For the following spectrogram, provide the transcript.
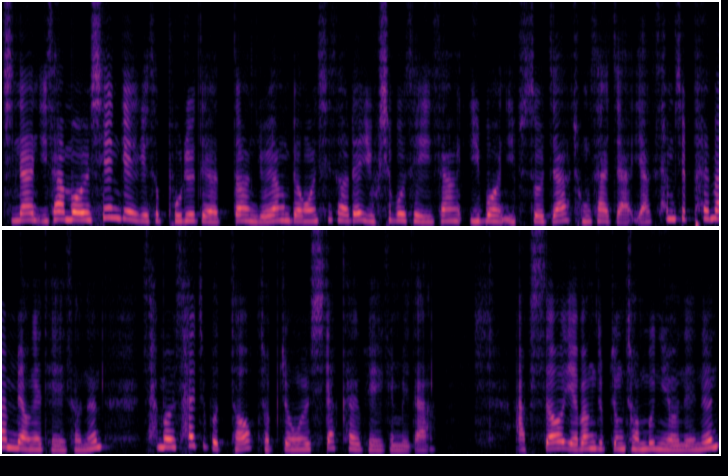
지난 2, 3월 시행계획에서 보류되었던 요양병원 시설의 65세 이상 입원 입소자, 종사자 약 38만 명에 대해서는 3월 4주부터 접종을 시작할 계획입니다. 앞서 예방접종 전문위원회는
